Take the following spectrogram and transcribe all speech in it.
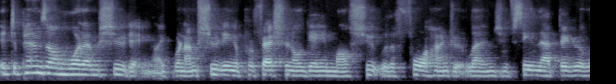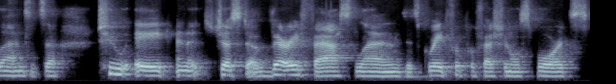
It depends on what I'm shooting. Like when I'm shooting a professional game, I'll shoot with a 400 lens. You've seen that bigger lens. It's a 2.8, and it's just a very fast lens. It's great for professional sports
